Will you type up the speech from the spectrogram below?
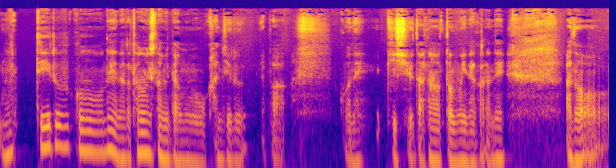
持っているこのね、なんか楽しさみたいなものを感じる、やっぱ、こうね、機種だなと思いながらね、あの、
